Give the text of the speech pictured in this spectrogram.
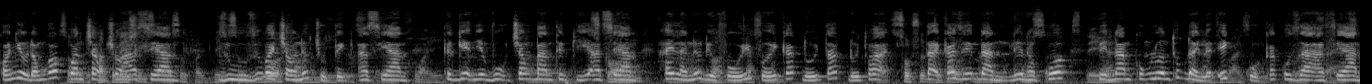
có nhiều đóng góp quan trọng cho ASEAN, dù giữ vai trò nước chủ tịch ASEAN, thực hiện nhiệm vụ trong ban thư ký ASEAN hay là nước điều phối với các đối tác đối thoại. Tại các diễn đàn Liên Hợp Quốc, Việt Nam cũng luôn thúc đẩy lợi ích của các quốc gia ASEAN.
